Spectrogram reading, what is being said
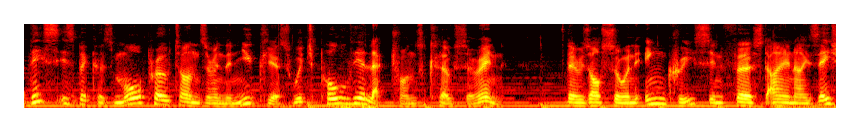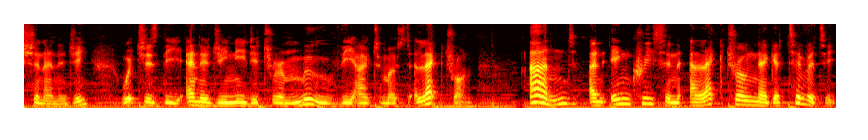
This is because more protons are in the nucleus which pull the electrons closer in. There is also an increase in first ionization energy, which is the energy needed to remove the outermost electron, and an increase in electronegativity,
